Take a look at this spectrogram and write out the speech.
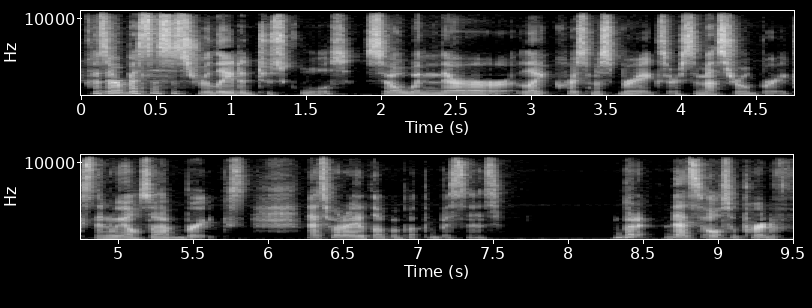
because our business is related to schools. So when there are like Christmas breaks or semestral breaks, then we also have breaks. That's what I love about the business. But that's also part of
